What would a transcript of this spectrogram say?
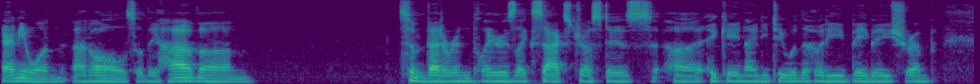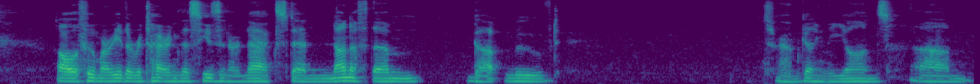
anyone at all. So they have um, some veteran players like Sax Justice, uh, AK92 with the hoodie, Bebe Shrimp, all of whom are either retiring this season or next, and none of them got moved. Sorry, I'm getting the yawns. Um,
